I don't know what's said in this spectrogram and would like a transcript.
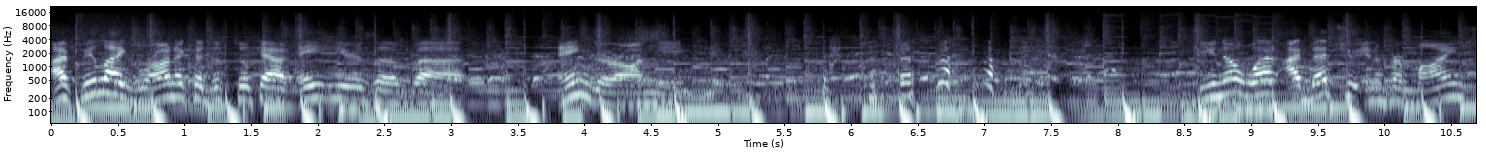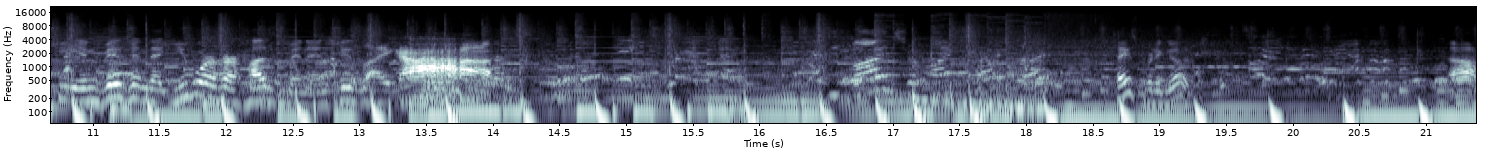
I feel like Veronica just took out eight years of uh, anger on me. you know what? I bet you in her mind she envisioned that you were her husband and she's like, ah! Mine's from my crack, right? Tastes pretty good. Ah.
